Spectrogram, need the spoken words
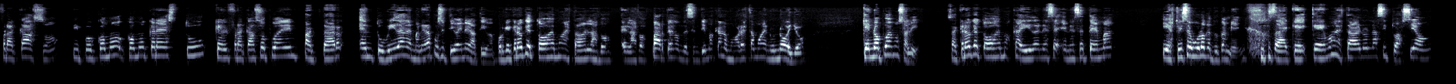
fracaso, tipo, ¿cómo, ¿cómo crees tú que el fracaso puede impactar en tu vida de manera positiva y negativa? Porque creo que todos hemos estado en las dos, en las dos partes donde sentimos que a lo mejor estamos en un hoyo que no podemos salir. O sea, creo que todos hemos caído en ese, en ese tema y estoy seguro que tú también. o sea, que, que hemos estado en una situación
